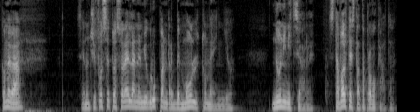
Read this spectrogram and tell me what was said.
come va? Se non ci fosse tua sorella nel mio gruppo andrebbe molto meglio. Non iniziare. Stavolta è stata provocata.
